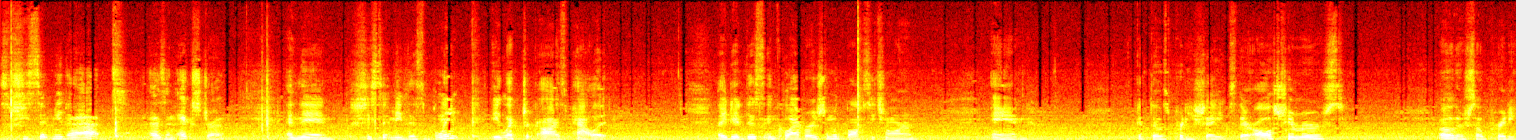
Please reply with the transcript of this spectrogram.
So she sent me that as an extra. And then she sent me this Blinc Electric Eyes palette. They did this in collaboration with BoxyCharm. And look at those pretty shades. They're all shimmers. Oh, they're so pretty.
